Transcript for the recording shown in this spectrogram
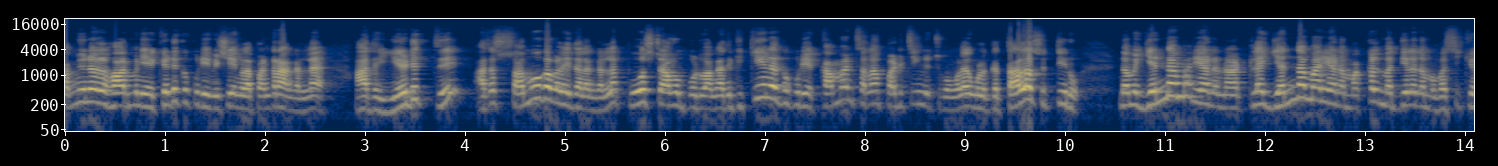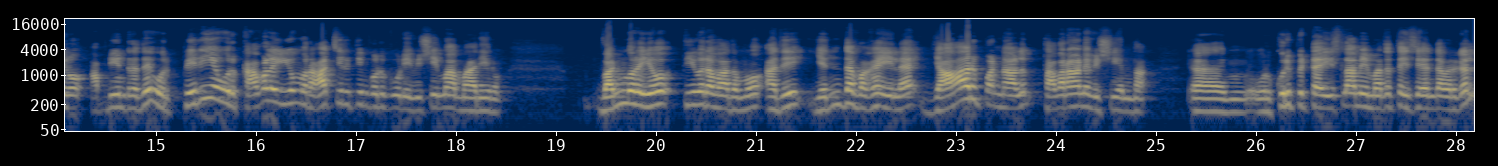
கம்யூனல் ஹார்மோனியை கெடுக்கக்கூடிய விஷயங்களை பண்றாங்கல்ல அதை எடுத்து அதை சமூக வலைதளங்கள்ல போஸ்டாவும் போடுவாங்க. அதுக்கு கீழே இருக்கக்கூடிய கமெண்ட்ஸ் எல்லாம் படிச்சிங்கன்னு வச்சுக்கோங்களேன் உங்களுக்கு தலை சுத்திரும். நம்ம என்ன மாதிரியான நாட்டில் எந்த மாதிரியான மக்கள் மத்தியில் நம்ம வசிக்கிறோம் அப்படின்றது ஒரு பெரிய ஒரு கவலையும் ஒரு ஆச்சரியத்தையும் கொடுக்கக்கூடிய விஷயமா மாறிடும் வன்முறையோ தீவிரவாதமோ அது எந்த வகையில் யாரு பண்ணாலும் தவறான விஷயம்தான். ஒரு குறிப்பிட்ட இஸ்லாமிய மதத்தை சேர்ந்தவர்கள்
